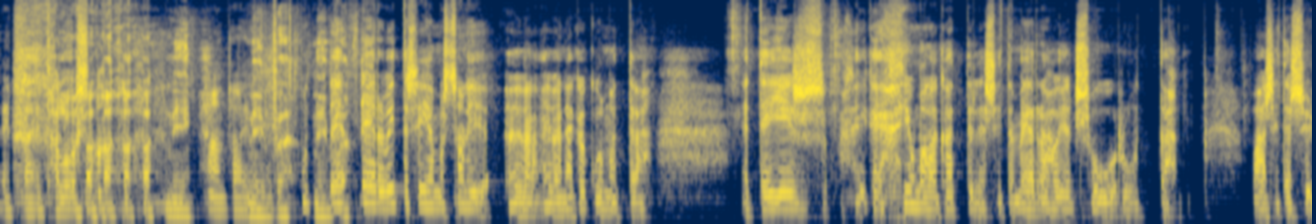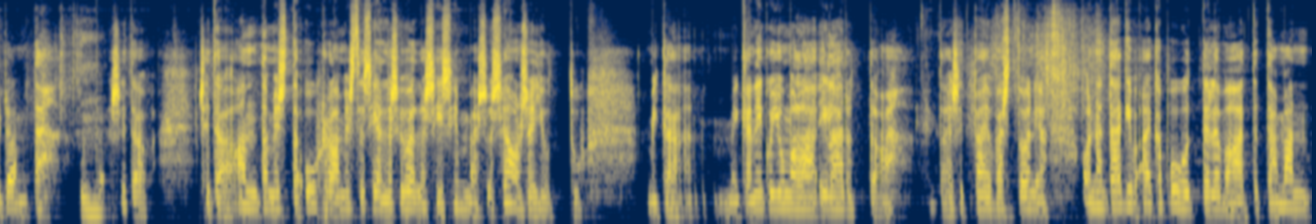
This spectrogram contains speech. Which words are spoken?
että et haluaisi antaa, niin, antaa niinpä, Mutta niinpä. Eero viittasi siihen, musta se oli hyvä, hyvä näkökulma, että, että ei Jeesus eikä Jumala kattele sitä meidän rahojen suuruutta, vaan sitä sydäntä, mm. sitä, sitä antamista, uhraamista siellä syvällä sisimmässä. Se on se juttu, mikä, mikä niin kuin Jumalaa ilahduttaa tai sitten päinvastoin. Ja onhan tämäkin aika puhuttelevaa, että tämän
